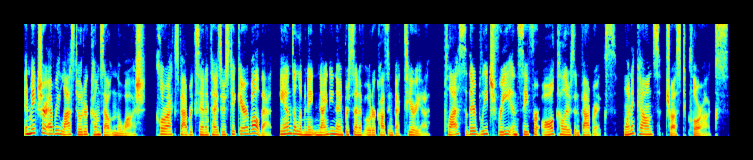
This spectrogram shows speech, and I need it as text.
and make sure every last odor comes out in the wash. Clorox fabric sanitizers take care of all that and eliminate 99% of odor causing bacteria. Plus, they're bleach free and safe for all colors and fabrics. When it counts, trust Clorox.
